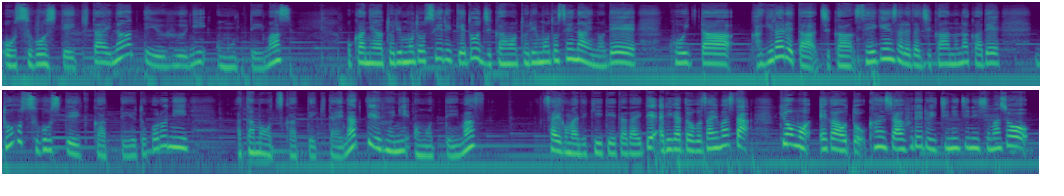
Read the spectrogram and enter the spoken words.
を過ごしていきたいなっていうふうに思っています。お金は取り戻せるけど時間は取り戻せないのでこういった限られた時間制限された時間の中でどう過ごしていくかっていうところに頭を使っていきたいなっていうふうに思っています。最後まで聞いていただいてありがとうございました。今日も笑顔と感謝あふれる一日にしましょう。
